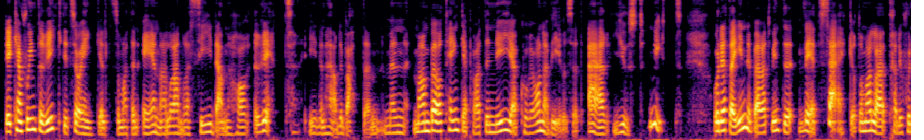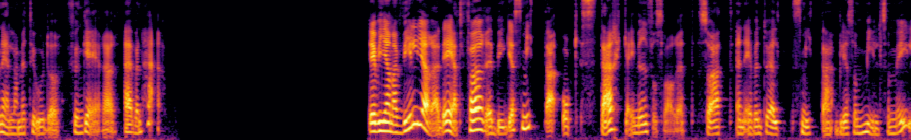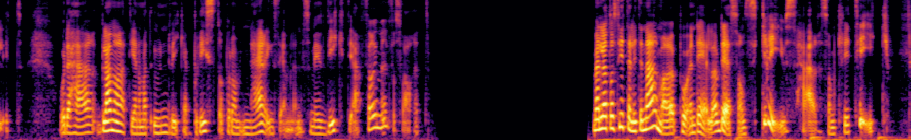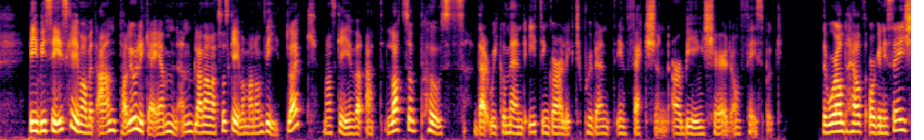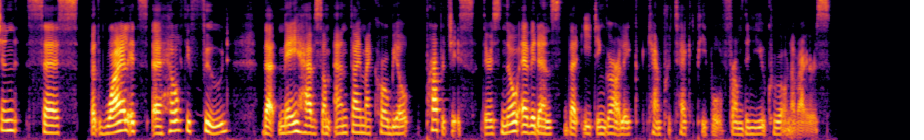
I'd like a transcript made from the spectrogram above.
Det är kanske inte riktigt så enkelt som att den ena eller andra sidan har rätt i den här debatten, men man bör tänka på att det nya coronaviruset är just nytt. Och detta innebär att vi inte vet säkert om alla traditionella metoder fungerar även här. Det vi gärna vill göra det är att förebygga smitta och stärka immunförsvaret så att en eventuell smitta blir så mild som möjligt. Och det här bland annat genom att undvika brister på de näringsämnen som är viktiga för immunförsvaret. Men låt oss titta lite närmare på en del av det som skrivs här som kritik. BBC skriver om ett antal olika ämnen. Bland annat så skriver man om vitlök. Man skriver att lots of posts that recommend eating garlic to prevent infection are being shared on Facebook. The World Health Organization says that while it's a healthy food that may have some antimicrobial properties, there is no evidence that eating garlic can protect people from the new coronavirus.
